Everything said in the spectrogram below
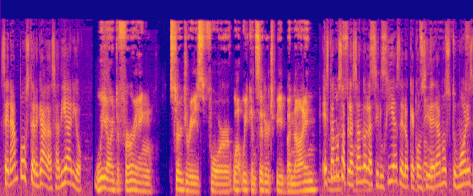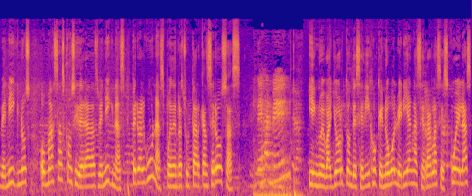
serán postergadas a diario. We are deferring Estamos aplazando las cirugías de lo que consideramos tumores benignos o masas consideradas benignas, pero algunas pueden resultar cancerosas. Y en Nueva York, donde se dijo que no volverían a cerrar las escuelas,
